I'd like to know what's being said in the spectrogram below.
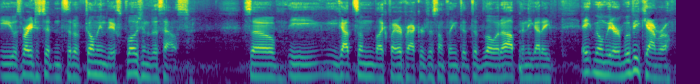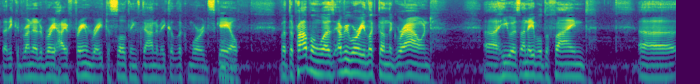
he was very interested in sort of filming the explosion of this house. So he, he got some like firecrackers or something to, to blow it up, and he got a 8 millimeter movie camera that he could run at a very high frame rate to slow things down to make it look more in scale. Mm -hmm. But the problem was everywhere he looked on the ground, uh, he was unable to find uh,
